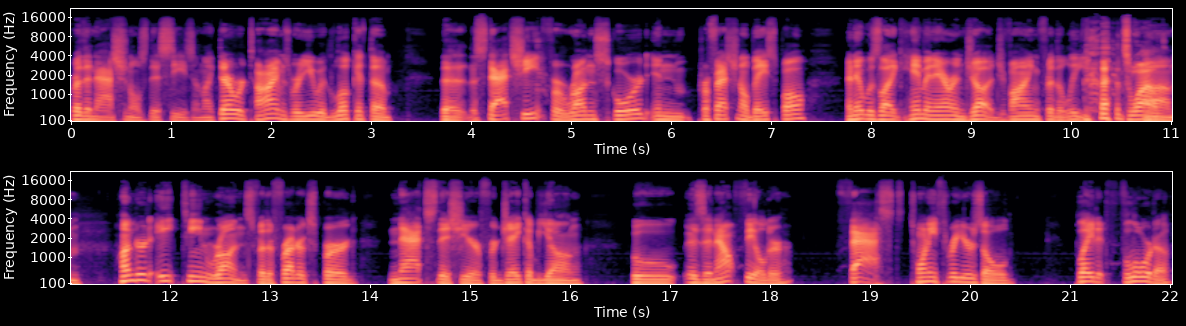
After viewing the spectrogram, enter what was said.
for the Nationals this season. Like there were times where you would look at the the the stat sheet for runs scored in professional baseball, and it was like him and Aaron Judge vying for the lead. That's wild. Um, 118 runs for the Fredericksburg Nats this year for Jacob Young, who is an outfielder, fast, 23 years old, played at Florida,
